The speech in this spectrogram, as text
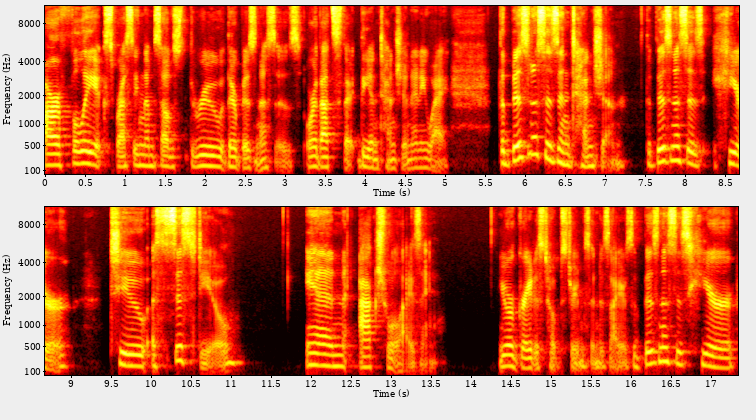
are fully expressing themselves through their businesses, or that's the, the intention anyway. The business's intention, the business is here to assist you in actualizing your greatest hopes, dreams, and desires. The business is here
